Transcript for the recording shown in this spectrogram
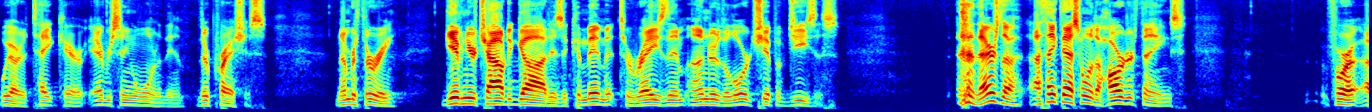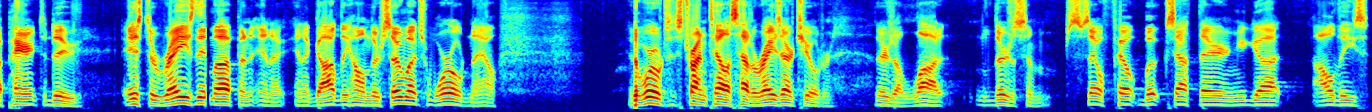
We are to take care of every single one of them. They're precious. Number three, giving your child to God is a commitment to raise them under the lordship of Jesus. There's the I think that's one of the harder things for a, parent to do is to raise them up in, in, a, in a godly home. There's so much world now. And the world is trying to tell us how to raise our children. There's a lot. There's some self-help books out there, and you got all these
